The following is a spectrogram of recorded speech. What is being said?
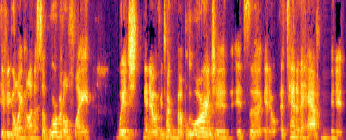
if you're going on a suborbital flight. Which you know, if you're talking about Blue Origin, it's a you know a 10 and a half minute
